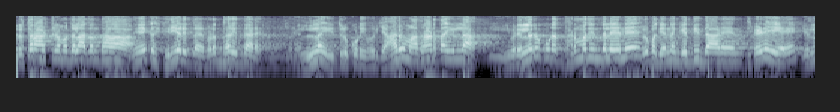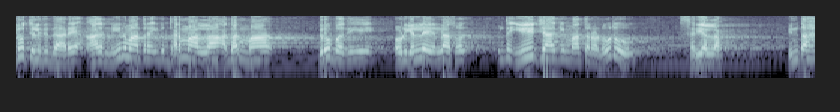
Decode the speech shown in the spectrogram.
ಧೃತರಾಷ್ಟ್ರ ಮೊದಲಾದಂತಹ ಅನೇಕ ಹಿರಿಯರಿದ್ದಾರೆ, ವೃದ್ಧರಿದ್ದಾರೆ. ಎಲ್ಲ ಇದ್ರು ಕೂಡ ಇವರು ಯಾರು ಮಾತನಾಡ್ತಾ ಇಲ್ಲ. ಇವರೆಲ್ಲರೂ ಕೂಡ ಧರ್ಮದಿಂದಲೇನೆ ದ್ರೌಪದಿಯನ್ನ ಗೆದ್ದಿದ್ದಾಳೆ ಅಂತ ಹೇಳಿ ಎಲ್ಲರೂ ತಿಳಿದಿದ್ದಾರೆ. ಆದ್ರೆ ನೀನು ಮಾತ್ರ, ಇದು ಧರ್ಮ ಅಲ್ಲ, ಅಧರ್ಮ. ದ್ರೌಪದಿ ಅವಳಿಗೆಲ್ಲ ಎಲ್ಲ ಸೊ ಅಂತ ಈಜಿಯಾಗಿ ಮಾತನಾಡುವುದು ಸರಿಯಲ್ಲ. ಇಂತಹ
